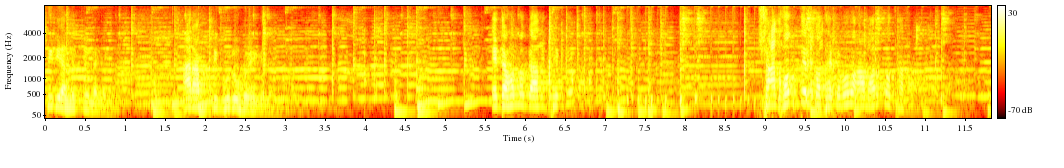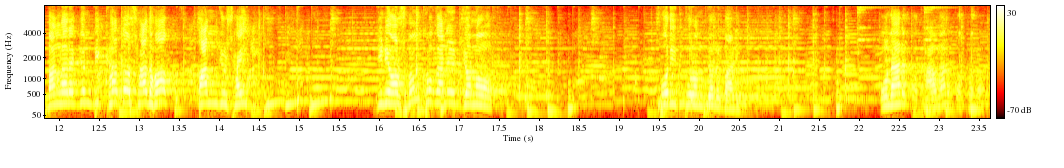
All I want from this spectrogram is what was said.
সিরিয়ালে চলে গেলাম। আর আপনি গুরু হয়ে গেলেন। এটা হলো গান থেকে। সাধকদের কথা, এটা বাবা, আমার কথা না। বাংলার একজন বিখ্যাত সাধক পাঞ্জু সাইদি, যিনি অসংখ্য গানের জনক ফরিদপুর অঞ্চলের বাড়ি। ওনার কথা, আমার কথা নয়।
